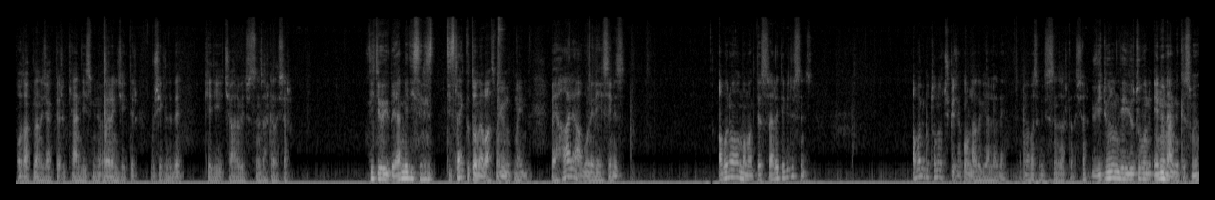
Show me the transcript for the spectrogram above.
odaklanacaktır. Kendi ismini öğrenecektir. Bu şekilde de kediyi çağırabilirsiniz arkadaşlar. Videoyu beğenmediyseniz dislike butonuna basmayı unutmayın. Ve hala abone değilseniz abone olmamakta ısrar edebilirsiniz. Abone butonu çıkacak oralarda bir yerlerde. Ona basabilirsiniz arkadaşlar. Videonun ve YouTube'un en önemli kısmı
